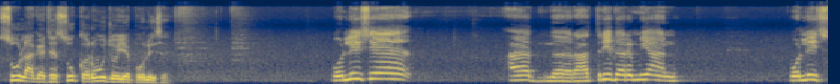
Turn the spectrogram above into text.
શું લાગે છે? શું કરવું જોઈએ પોલીસે? પોલીસે આ રાત્રિ દરમિયાન પોલીસ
